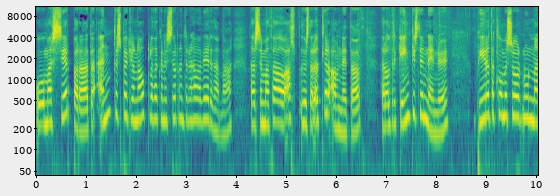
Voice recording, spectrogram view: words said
og maður sér bara að þetta endur spekla nákvæmlega það hvernig stjórnundinni hafa verið þarna þar sem að það, allt, þú veist, það er öll er afneitað, það er aldrei gengist inn einu Pírata komið svo núna,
